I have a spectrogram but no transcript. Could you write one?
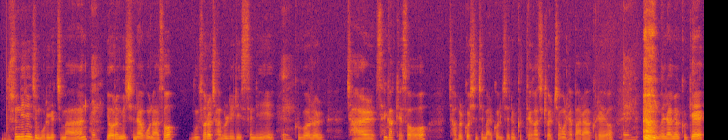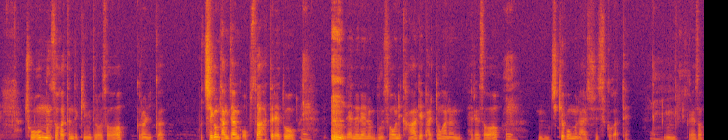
무슨 일인지 모르겠지만 네. 여름이 지나고 나서 문서를 잡을 일이 있으니 예. 그거를 잘 생각해서 잡을 것인지 말 건지는 그때 가서 결정을 해봐라 그래요. 네. 왜냐하면 그게 좋은 문서 같은 느낌이 들어서 그러니까 뭐 지금 당장 없어 하더라도 네. 내년에는 문서원이 강하게 발동하는 해라서 예. 음, 지켜보면 알 수 있을 것 같아. 네. 음, 그래서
